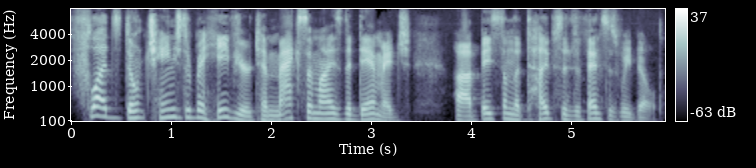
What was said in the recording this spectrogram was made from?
Floods don't change their behavior to maximize the damage uh, based on the types of defenses we build.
